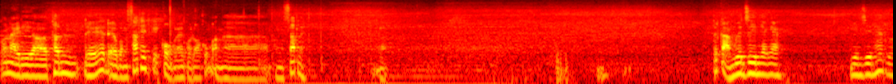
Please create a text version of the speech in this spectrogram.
con này thì ờ, thân đế đều bằng sắt hết, cái cổ này của nó cũng bằng ờ, bằng sắt này. Tất cả nguyên zin nha anh em. Nguyên zin hết luôn.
